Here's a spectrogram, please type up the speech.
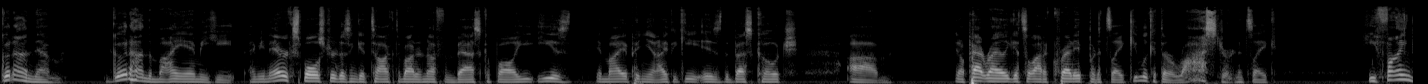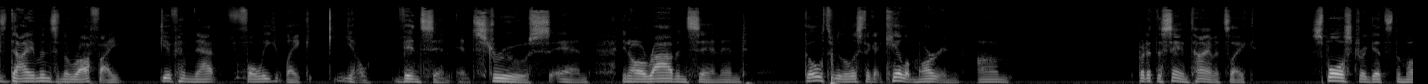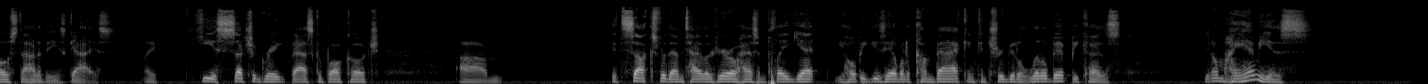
Good on them good on the Miami Heat. I mean, Erik Spoelstra doesn't get talked about enough in basketball. He, he is, in my opinion, I think he is the best coach. Um, you know, Pat Riley gets a lot of credit, but it's like you look at their roster and it's like he finds diamonds in the rough. I give him that fully. Like you know, Vincent and Strus and you know Robinson and go through the list. I got Caleb Martin. Um, but at the same time, it's like Spoelstra gets the most out of these guys. Like, he is such a great basketball coach. Um, it sucks for them. Tyler Herro hasn't played yet. You hope he's able to come back and contribute a little bit because, you know, Miami is.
